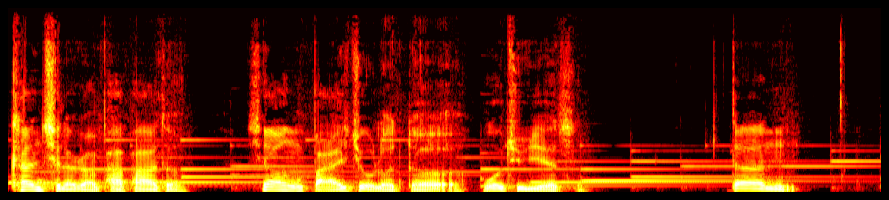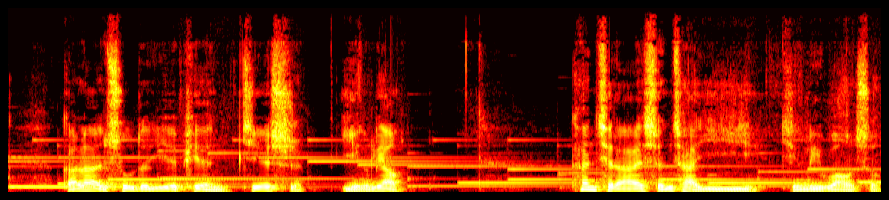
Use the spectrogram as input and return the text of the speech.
看起来软趴趴的，像摆久了的莴苣叶子，但橄榄树的叶片结实莹亮，看起来神采奕奕，精力旺盛。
